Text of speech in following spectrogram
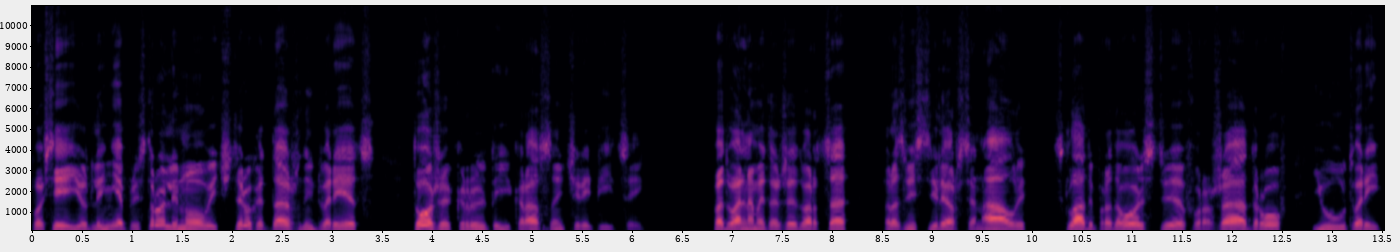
по всей ее длине пристроили новый четырехэтажный дворец тоже крытый красной черепицей. В подвальном этаже дворца разместили арсеналы, склады продовольствия, фуража, дров и утвари,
